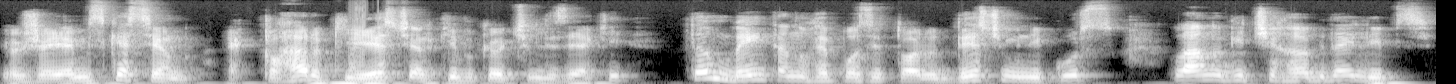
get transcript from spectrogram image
eu já ia me esquecendo. É claro que este arquivo que eu utilizei aqui também está no repositório deste minicurso lá no GitHub da Ellipse.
